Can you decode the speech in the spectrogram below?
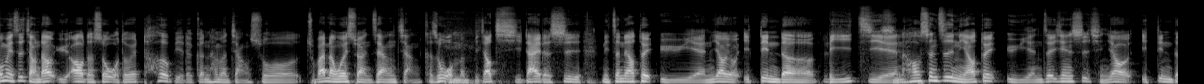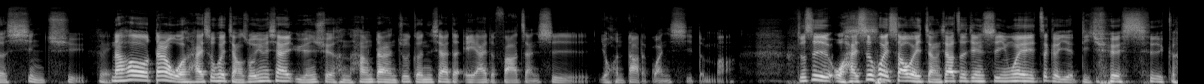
我每次讲到语奥的时候，我都会特别的跟他们讲说，主办单位虽然这样讲，可是我们比较期待的是，你真的要对语言要有一定的理解，然后甚至你要对语言这件事情要有一定的兴趣。对，然后当然我还是会讲说，因为现在语言学很夯，当然就跟现在的 AI 的发展是有很大的关系的嘛。就是我还是会稍微讲一下这件事，因为这个也的确是个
